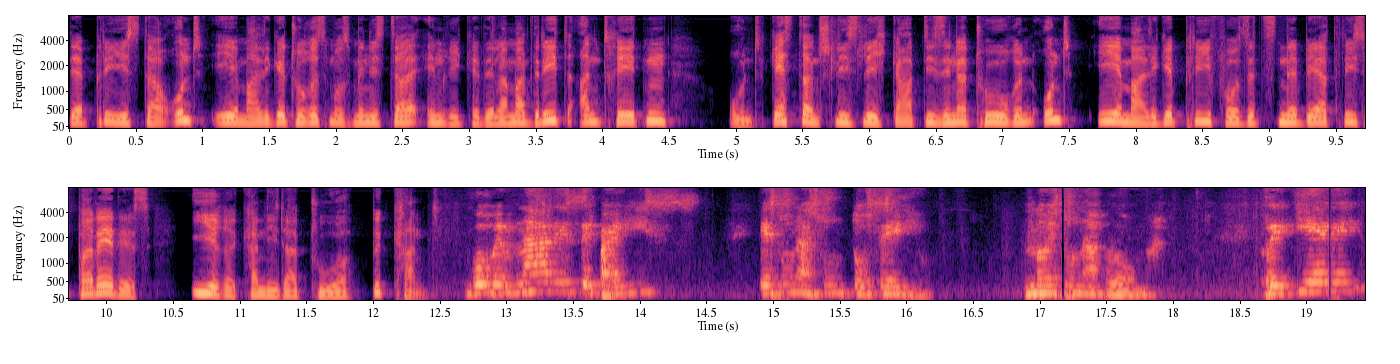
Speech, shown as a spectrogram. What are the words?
der Priester und ehemalige Tourismusminister Enrique de la Madrid antreten und gestern schließlich gab die Senatorin und ehemalige PRI-Vorsitzende Beatriz Paredes ihre Kandidatur bekannt. Gobernar este país es un asunto serio, no es una broma. Requiere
